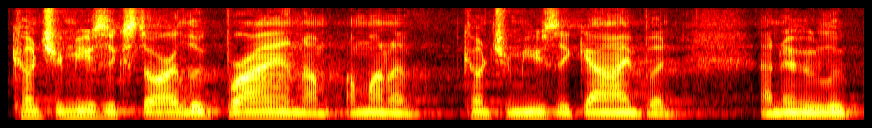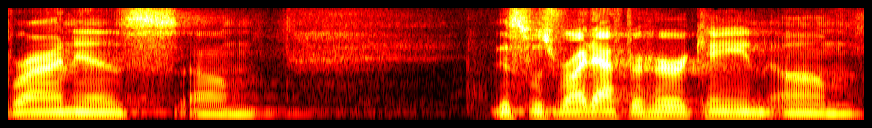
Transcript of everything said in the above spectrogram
country music star Luke Bryan. I'm, I'm not a country music guy, but I know who Luke Bryan is. Um, this was right after Hurricane um,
